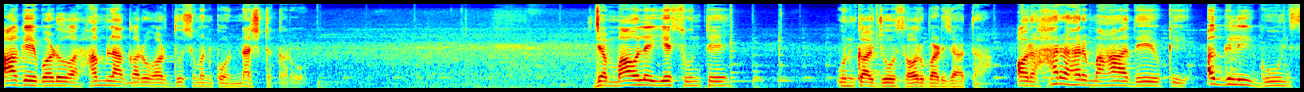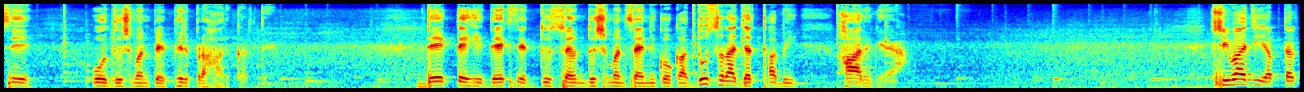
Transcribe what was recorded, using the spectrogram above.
आगे बढ़ो और हमला करो और दुश्मन को नष्ट करो। जब मावले ये सुनते उनका जोश और बढ़ जाता और हर हर महादेव की अगली गूंज से वो दुश्मन पे फिर प्रहार करते। देखते ही देखते दुश्मन सैनिकों का दूसरा जत्था भी हार गया। शिवाजी अब तक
